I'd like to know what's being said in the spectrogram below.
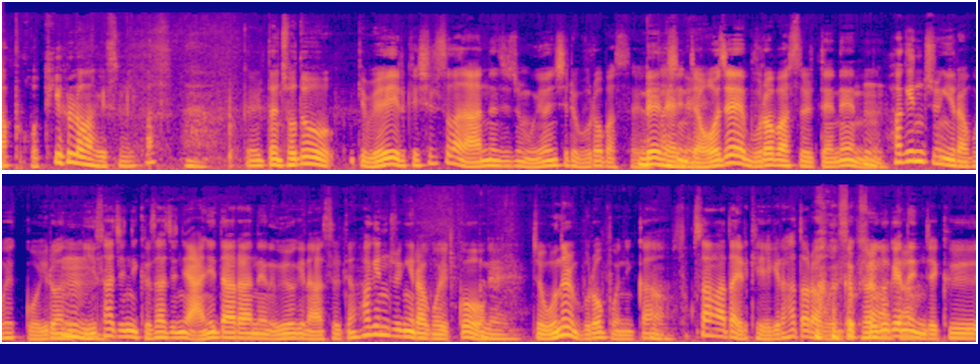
앞으로 어떻게 흘러가겠습니까? 아, 그 일단 저도 왜 이렇게 실수가 나왔는지 좀 의원실에 물어봤어요. 네네네. 사실 이제 어제 물어봤을 때는 음. 확인 중이라고 했고 이런 음. 이 사진이 그 사진이 아니다라는 의혹이 나왔을 땐 확인 중이라고 했고 네. 이제 오늘 물어보니까 어. 속상하다 이렇게 얘기를 하더라고요. 그러니까 결국에는 이제 그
